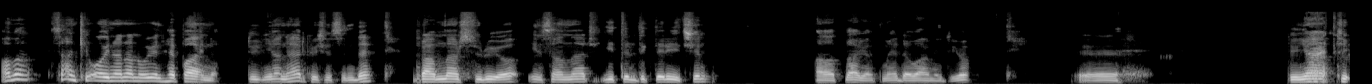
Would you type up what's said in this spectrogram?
Ama sanki oynanan oyun hep aynı. Dünyanın her köşesinde dramlar sürüyor. İnsanlar yitirdikleri için ağıtlar yakmaya devam ediyor. E, dünya Evet,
